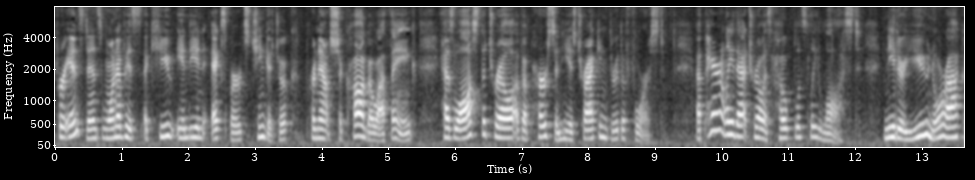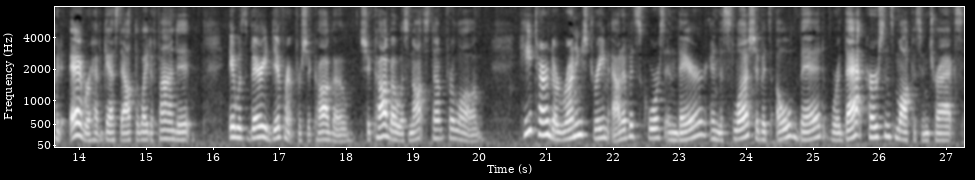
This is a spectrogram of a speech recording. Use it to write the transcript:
For instance, one of his acute Indian experts, Chingachgook, pronounced Chicago, I think, has lost the trail of a person he is tracking through the forest. Apparently, that trail is hopelessly lost. Neither you nor I could ever have guessed out the way to find it. It was very different for Chicago. Chicago was not stumped for log. He turned a running stream out of its course, and there, in the slush of its old bed, were that person's moccasin tracks.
